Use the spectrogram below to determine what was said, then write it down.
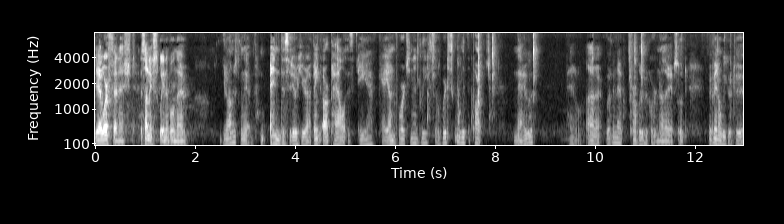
Yeah, we're finished. It's unexplainable now. You know, I'm just gonna end this video here. I think our pal is AFK, unfortunately, so we're just gonna leave the part now. Uh, we're gonna probably record another episode, maybe in a week or two.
